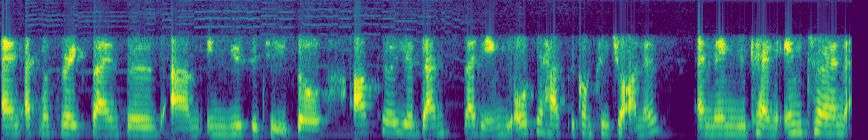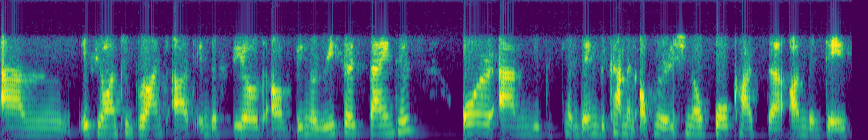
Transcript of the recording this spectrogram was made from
and atmospheric sciences um, in UCT. So after you're done studying, you also have to complete your honors, and then you can intern um, if you want to branch out in the field of being a research scientist or um, you can then become an operational forecaster on the desk,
